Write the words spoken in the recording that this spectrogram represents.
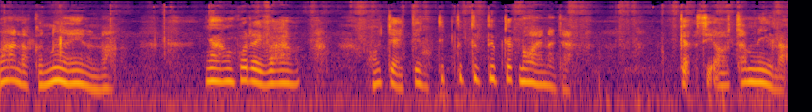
มากแล้วก็เหนื่อยน่ะเนาะยางพอได้ว่าหัวใจเต้นตึ๊บตึ๊บตึ๊บตึ๊บจักน่อยน่ะจ้ะกะสิเอาทำนี่ล่ะ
